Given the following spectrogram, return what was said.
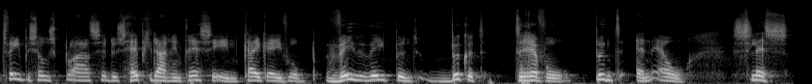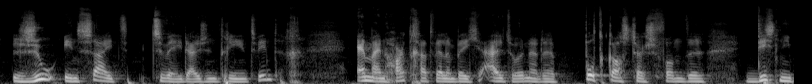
tweepersoonsplaatsen. Dus heb je daar interesse in, kijk even op www.bucket.com travel.nl slash zooinsight 2023. En mijn hart gaat wel een beetje uit hoor naar de podcasters van de Disney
